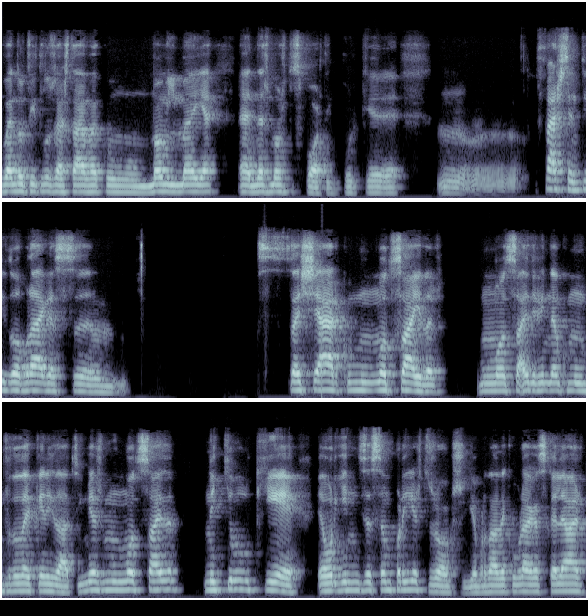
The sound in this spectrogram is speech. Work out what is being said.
quando o título já estava com mão e meia eh, nas mãos do Sporting, porque hum, faz sentido ao Braga se se achar como um outsider, um outsider e não como um verdadeiro candidato, e mesmo um outsider naquilo que é a organização para estes jogos. E a verdade é que o Braga, se calhar,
